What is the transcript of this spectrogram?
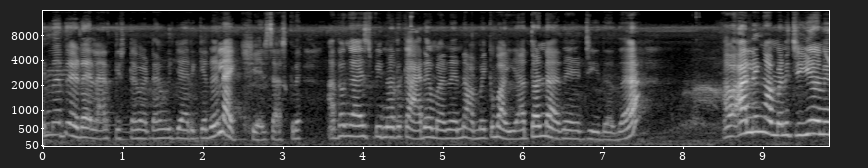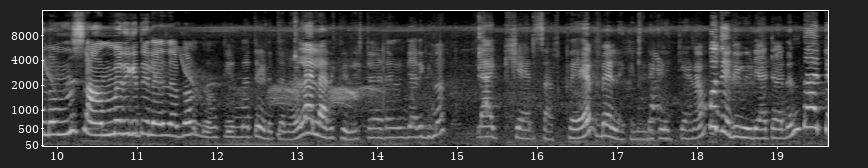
ഇന്നത്തെ വീഡിയോ എല്ലാവർക്കും ഇഷ്ടപ്പെട്ടെന്ന് വിചാരിക്കുന്നത് ലൈക്ക് ഷെയർ സബ്സ്ക്രൈബ് അപ്പം കാര്യം പിന്നെ ഒരു കാര്യം പറഞ്ഞു എന്റെ അമ്മയ്ക്ക് വയ്യാത്തോണ്ടാണ് ഞാൻ ചെയ്തത്. അല്ലെങ്കിൽ അമ്മ ചെയ്യാനൊന്നും സമ്മതിക്കത്തില്ല. അപ്പം നമുക്ക് ഇന്നത്തെ എടുത്തിട്ടുള്ള എല്ലാവർക്കും ഇഷ്ടപ്പെട്ടെന്ന് വിചാരിക്കുന്നു. ലൈക്ക് ഷെയർ സബ്സ്ക്രൈബ് ബെല്ലൈക്കനോട് ക്ലിക്ക് ചെയ്യണം. പുതിയൊരു വീഡിയോ ആയിട്ട് വരും. ടാറ്റ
